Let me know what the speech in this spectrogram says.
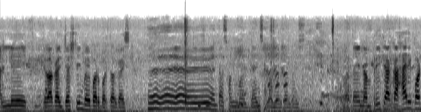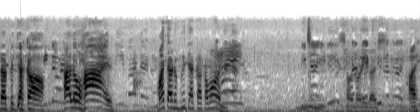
ಅಲ್ಲಿ ಇವಾಗ ಅಲ್ಲಿ ಜಸ್ಟಿನ್ ಬೈಬರ್ ಬರ್ತಾರೆ ಗಾಯ್ಸ್ ಅಂತ ಸಾಂಗ್ ಮಾಡಿ ಡ್ಯಾನ್ಸ್ ಎಲ್ಲ ಮಾಡ್ತಾರೆ ಗಾಯ್ಸ್ ಮತ್ತೆ ನಮ್ಮ ಪ್ರೀತಿ ಅಕ್ಕ ಹ್ಯಾರಿ ಪಾಟರ್ ಪ್ರೀತಿ ಅಕ್ಕ. ಹಲೋ ಹಾಯ್ ಮಾತಾಡು ಪ್ರೀತಿ ಅಕ್ಕ ಕಮಾನ್ ಸೊ ನೋಡಿ ಗಾಯ್ಸ್ ಹಾಯ್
